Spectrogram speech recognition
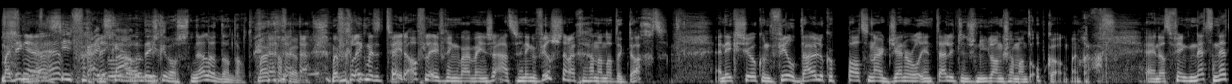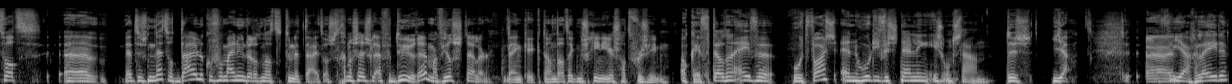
Maar dingen, hè, Misschien vergeleken- wel, misschien wel sneller dan dat. Maar ga verder. maar vergeleken met de tweede aflevering waar we in zaten, zijn dingen veel sneller gegaan dan dat ik dacht. En ik zie ook een veel duidelijker pad naar general intelligence nu langzaam aan het opkomen. En dat vind ik net, net wat. eh, het is net wat duidelijker voor mij nu dan dat het toen de tijd was. Het gaat nog steeds wel even duren, maar veel sneller, denk ik, dan dat ik misschien eerst had voorzien. Oké, vertel dan even hoe het was en hoe die versnelling is ontstaan. Dus Ja. Uh, Vier jaar geleden.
